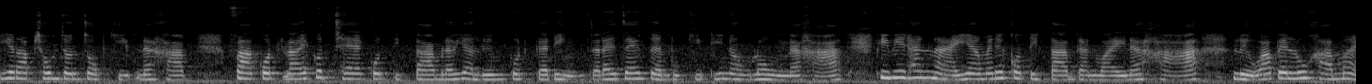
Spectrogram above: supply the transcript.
ที่รับชมจนจบคลิปนะคะฝากกดไลค์กดแชร์กดติดตาม แล้วอย่าลืมกดกระดิ่ง จะได้แจ้งเตือนทุกคลิปที่น้องลงนะคะ พี่ๆท่านไหนยังไม่ได้กดติดตามกันไว้นะคะ หรือว่าเป็นลูกค้าใหม่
